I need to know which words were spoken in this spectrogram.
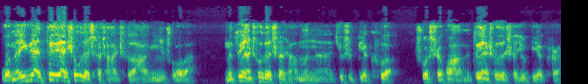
我们愿最愿收的车啥车啊？我跟您说吧，我们最愿收的车什么呢？就是别克。说实话，我们最愿收的车就是别克。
